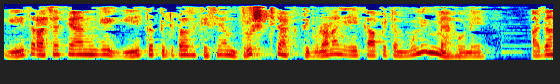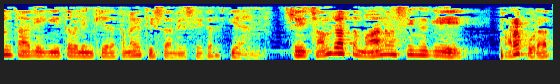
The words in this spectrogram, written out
ගීත රචකයන්ගේ ගීත පිටිපස්ස කිසියම් දෘෂ්ටියක් තිබුණා නම් ඒක අපිට මුලින්ම ඇහුනේ අජන්තාගේ ගීත වලින් කියලා තමයි තිස්සා බේසේකර කියන්නේ. ශ්‍රී චන්ද්‍රරත්න මානවසිංහගේ පරපුරත්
